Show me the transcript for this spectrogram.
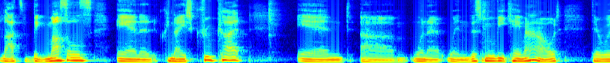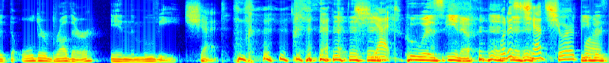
lots of big muscles, and a nice crew cut. And um, when I, when this movie came out, there was the older brother in the movie, Chet, Chet. who was you know What is Chet short He was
